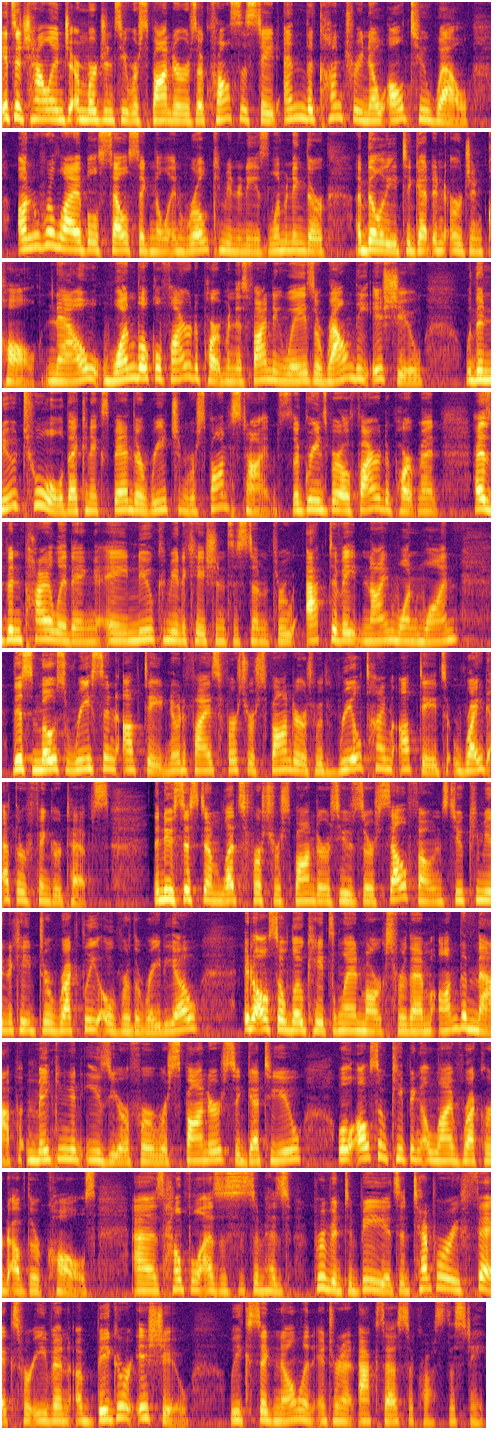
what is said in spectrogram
It's a challenge emergency responders across the state and the country know all too well. Unreliable cell signal in rural communities limiting their ability to get an urgent call. Now, one local fire department is finding ways around the issue with a new tool that can expand their reach and response times. The Greensboro Fire Department has been piloting a new communication system through Active911 this most recent update notifies first responders with real-time updates right at their fingertips. The new system lets first responders use their cell phones to communicate directly over the radio. It also locates landmarks for them on the map, making it easier for responders to get to you while also keeping a live record of their calls. As helpful as the system has proven to be, it's a temporary fix for even a bigger issue, weak signal and internet access across the state.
